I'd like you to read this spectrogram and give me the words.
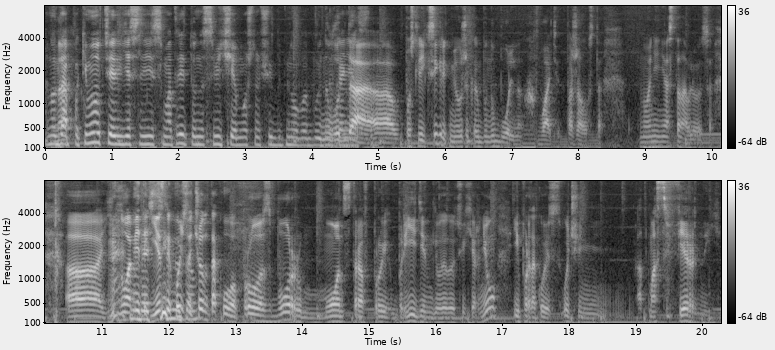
Ну Да. да, покемонов теперь, если смотреть, то на свече, может, там что-нибудь новое будет. Ну вот да, а после XY мне уже как бы, ну, больно, хватит, пожалуйста. Но они не останавливаются. А, е- ну, опять-таки, если хочется чего-то такого про сбор монстров, про их бридинг и вот эту всю херню, и про такой очень атмосферный,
